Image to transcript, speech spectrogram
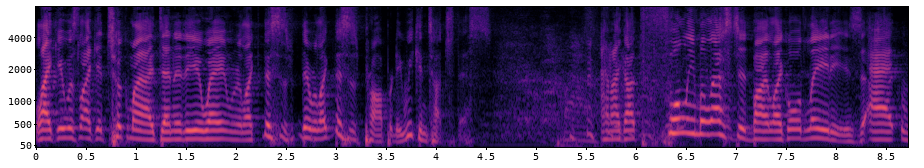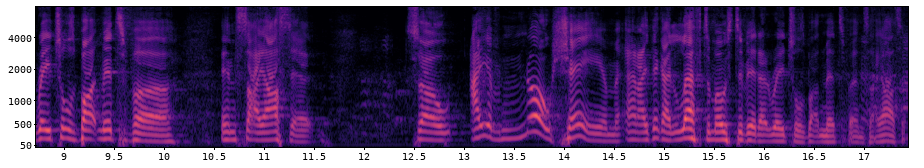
Like it was like it took my identity away. And we were like this is they were like this is property. We can touch this and I got fully molested by like old ladies at Rachel's bat mitzvah in Syosset. So I have no shame, and I think I left most of it at Rachel's bat mitzvah in Syosset.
